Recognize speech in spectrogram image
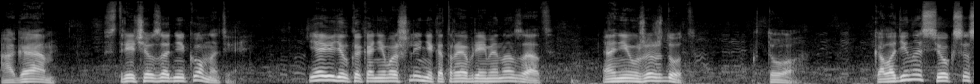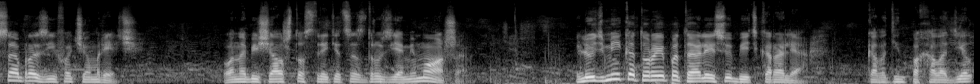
«Ага, встреча в задней комнате. Я видел, как они вошли некоторое время назад. Они уже ждут». «Кто?» Каладин осекся, сообразив, о чем речь. Он обещал, что встретится с друзьями Моша. Людьми, которые пытались убить короля. Каладин похолодел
